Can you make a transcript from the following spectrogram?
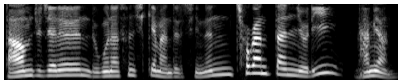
다음 주제는 누구나 손쉽게 만들 수 있는 초간단 요리 라면.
